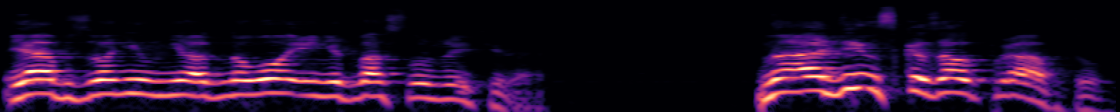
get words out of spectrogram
Я обзвонил ни одного и ни два служителя. Но один сказал правду.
